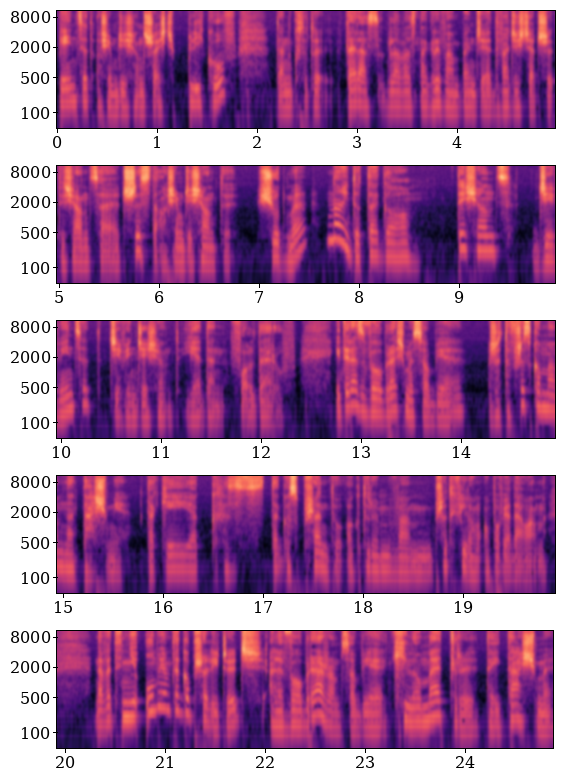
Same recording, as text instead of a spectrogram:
586 plików. Ten, który teraz dla Was nagrywam, będzie 23 387. No i do tego 1991 folderów. I teraz wyobraźmy sobie, że to wszystko mam na taśmie, takiej jak z tego sprzętu, o którym wam przed chwilą opowiadałam. Nawet nie umiem tego przeliczyć, ale wyobrażam sobie kilometry tej taśmy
